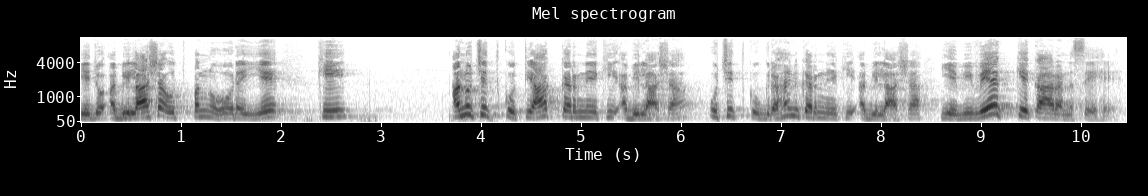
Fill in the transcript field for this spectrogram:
ये जो अभिलाषा उत्पन्न हो रही है कि अनुचित को त्याग करने की अभिलाषा, उचित को ग्रहण करने की अभिलाषा, ये विवेक के कारण से है।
